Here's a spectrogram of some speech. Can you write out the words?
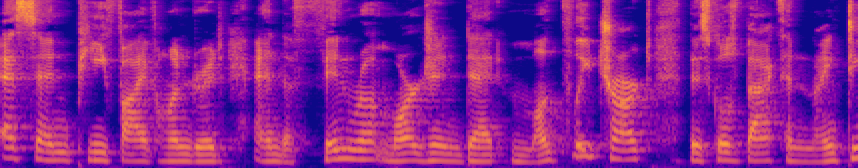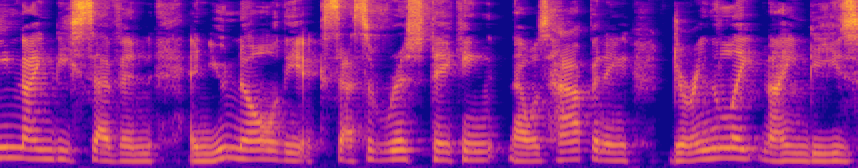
S&P 500 and the FINRA margin debt monthly chart. This goes back to 1997 and you know the excessive risk taking that was happening during the late 90s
